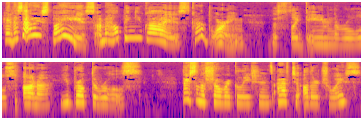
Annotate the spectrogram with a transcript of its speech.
Hey, this is adding spice. I'm helping you guys. It's kind of boring, this like game and the rules. Anna, you broke the rules. Based on the show regulations, I have to other choice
